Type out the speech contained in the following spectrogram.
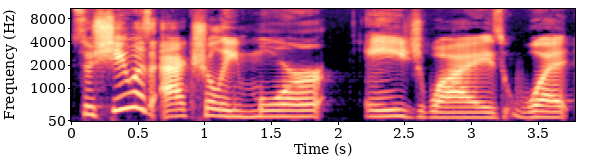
so she was actually more age wise what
